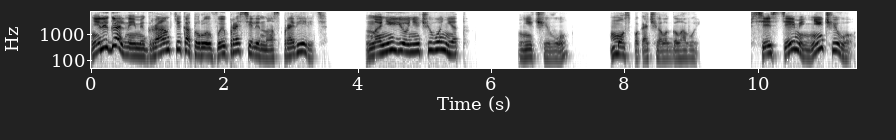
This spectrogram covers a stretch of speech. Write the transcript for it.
нелегальной иммигрантки, которую вы просили нас проверить. На нее ничего нет». «Ничего?» — Мосс покачала головой. «В системе ничего.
